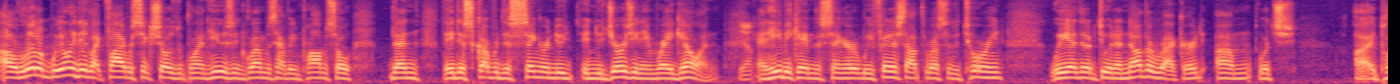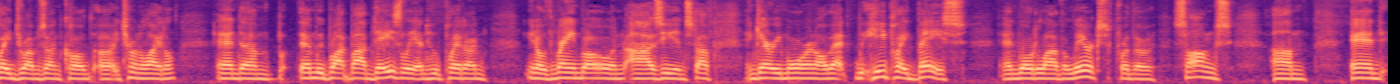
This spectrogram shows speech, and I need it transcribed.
A little. We only did like five or six shows with Glenn Hughes, and Glenn was having problems. So then they discovered this singer in New, in New Jersey named Ray Gillen, Yep. and he became the singer. We finished out the rest of the touring. We ended up doing another record, um, which I played drums on, called uh, Eternal Idol. And um, b- then we brought Bob Daisley in, who played on, you know, with Rainbow and Ozzy and stuff, and Gary Moore and all that. We- He played bass, and wrote a lot of the lyrics for the songs. Um, and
